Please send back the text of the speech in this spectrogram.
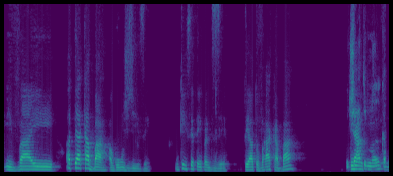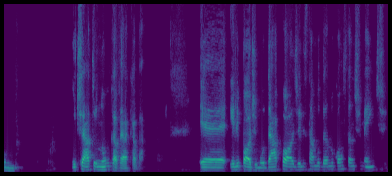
e vai até acabar, alguns dizem. O que você tem para dizer? O teatro vai acabar? O teatro nunca. O teatro nunca vai acabar. É, ele pode mudar? Pode, ele está mudando constantemente.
